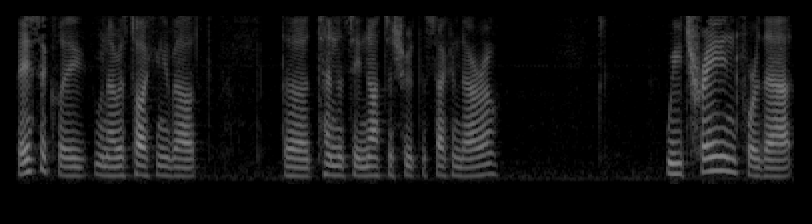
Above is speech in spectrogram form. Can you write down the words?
basically, when I was talking about the tendency not to shoot the second arrow, we train for that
